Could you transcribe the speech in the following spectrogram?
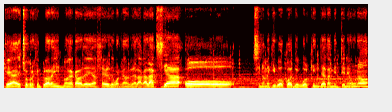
que ha hecho, por ejemplo, ahora mismo que acaba de hacer de Guardianes de la Galaxia o, si no me equivoco, The Walking Dead también tiene uno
